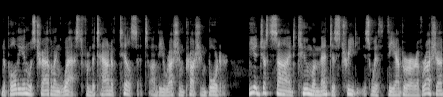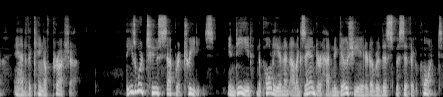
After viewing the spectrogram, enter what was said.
Napoleon was traveling west from the town of Tilsit on the Russian Prussian border. He had just signed two momentous treaties with the Emperor of Russia and the King of Prussia. These were two separate treaties, Indeed, Napoleon and Alexander had negotiated over this specific point.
